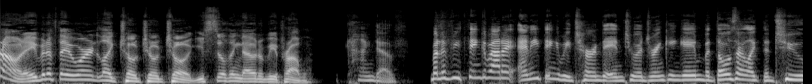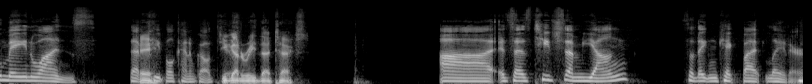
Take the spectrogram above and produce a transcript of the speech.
around, even if they weren't like chug chug chug, you still think that would be a problem? Kind of. But if you think about it, anything can be turned into a drinking game, but those are like the two main ones that Hey, people kind of go through. You got to read that text. Uh, it says teach them young so they can kick butt later.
